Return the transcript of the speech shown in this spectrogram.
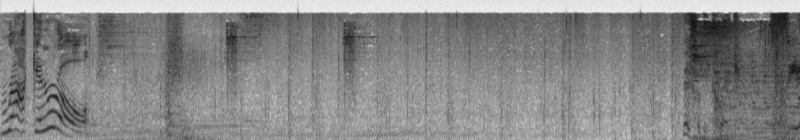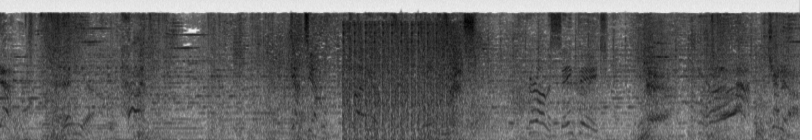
Rock and roll. This'll be quick. Yeah. Gotcha! We're on the same page. Get out!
